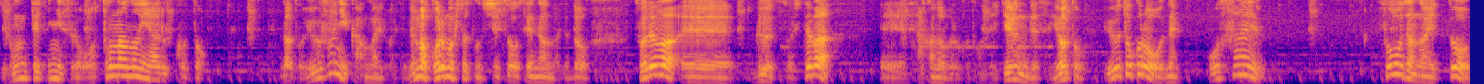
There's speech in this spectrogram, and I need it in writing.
基本的にそれ大人のやることだというふうに考えるわけで、まあ、これも一つの思想性なんだけど、それは、えー、ルーツとしては、えー、遡ることができるんですよというところをね、抑える。そうじゃないと、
